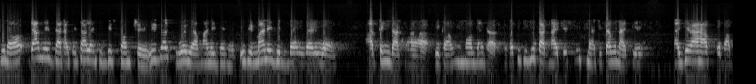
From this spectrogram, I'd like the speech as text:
you know, that means that as a talent in this country, it's just the way we are managing it. If we manage it very, very well, I think that uh, we can win more medals. Because if you look at 96, 97, 98, Nigeria have about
